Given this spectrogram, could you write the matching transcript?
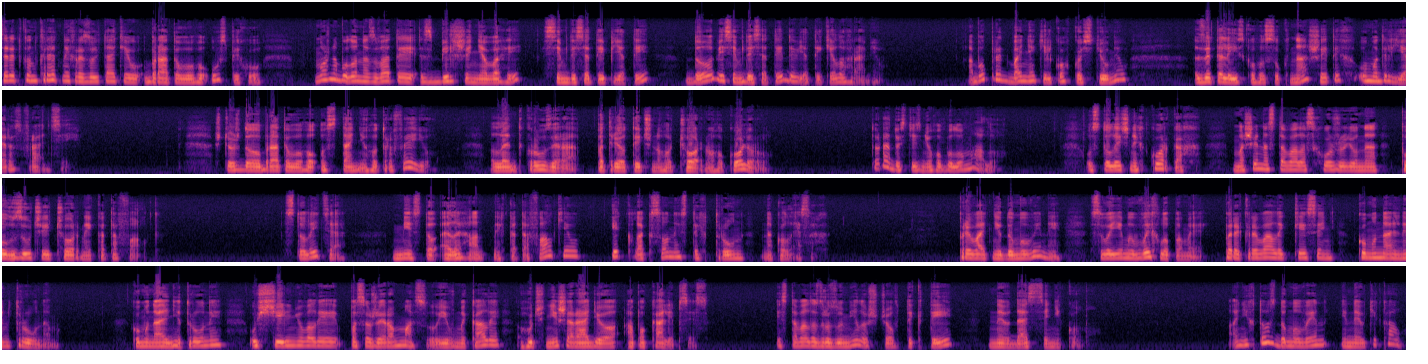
Серед конкретних результатів братового успіху можна було назвати збільшення ваги з 75 до 89 кілограмів або придбання кількох костюмів з італійського сукна, шитих у модельєра з Франції. Що ж до братового останнього трофею ленд-крузера патріотичного чорного кольору, то радості з нього було мало. У столичних корках машина ставала схожою на повзучий чорний катафалк. Столиця місто елегантних катафалків і клаксонистих трун на колесах. Приватні домовини своїми вихлопами перекривали кисень комунальним трунам. Комунальні труни ущільнювали пасажирам масу і вмикали гучніше радіо Апокаліпсис. І ставало зрозуміло, що втекти не вдасться нікому. А ніхто з домовин і не втікав.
